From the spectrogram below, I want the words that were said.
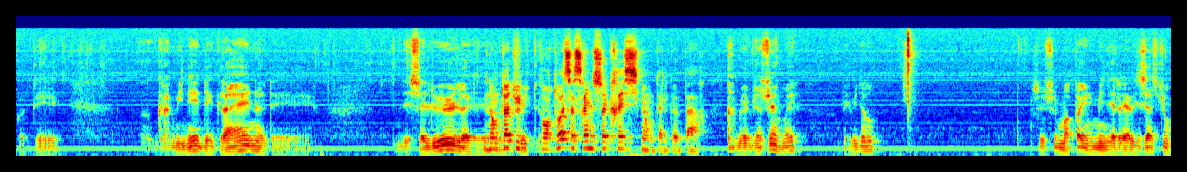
côté graminé des graines, des, des cellules. et Donc, toi, tu, pour toi, ça serait une sécrétion, quelque part. Mais bien sûr, oui, évidemment. C'est sûrement pas une minéralisation.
